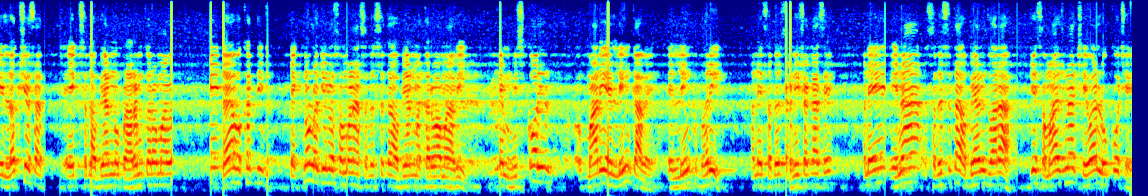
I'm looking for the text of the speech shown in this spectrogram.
એ લક્ષ્ય સાથે એક સદા અભિયાનનો પ્રારંભ કરવામાં આવ્યો. ગયા વખતની ટેકનોલોજીનો સમણ આ સદસ્યતા અભિયાનમાં કરવામાં આવી, એ મિસકોલ મારી એ લિંક આવે, એ લિંક ભરી અને સદસ્ય બની શકાશે. અને એના સદસ્યતા અભિયાન દ્વારા જે સમાજના છેવા લોકો છે,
